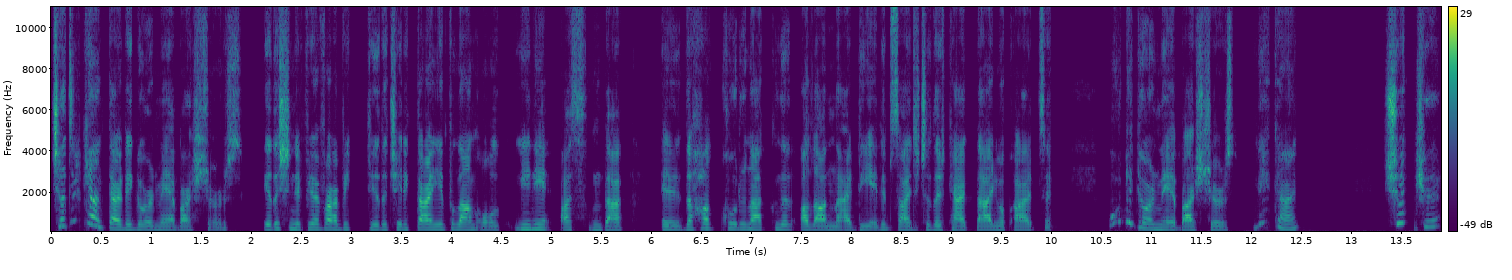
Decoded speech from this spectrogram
çadır kentlerde görmeye başlıyoruz ya da şimdi prefabrik ya da çelikten yapılan o yeni aslında e, daha korunaklı alanlar diyelim. Sadece çadır kentler yok artık. Orada görmeye başlıyoruz. Neden? Çünkü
